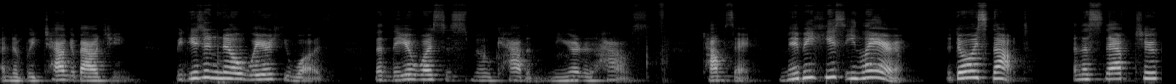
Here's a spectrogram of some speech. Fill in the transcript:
and we talked about Jim. We didn't know where he was, but there was a small cabin near the house. Tom said, Maybe he's in there. The door is locked, and the staff took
